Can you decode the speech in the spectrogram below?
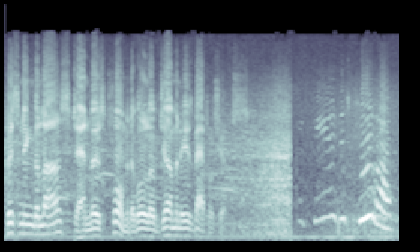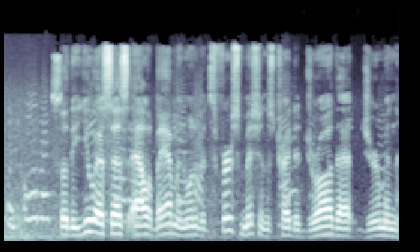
christening the last and most formidable of Germany's battleships. So the USS Alabama, in one of its first missions, tried to draw that German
